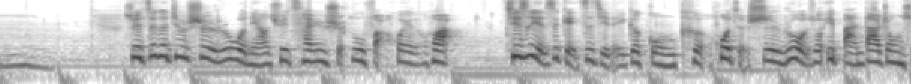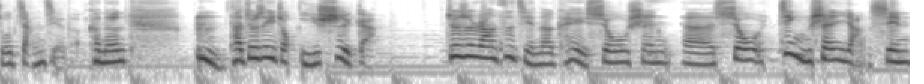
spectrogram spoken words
嗯，所以这个就是，如果你要去参与水陆法会的话，其实也是给自己的一个功课，或者是如果说一般大众所讲解的，可能它就是一种仪式感。就是让自己呢可以修身，呃，修静身养心，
